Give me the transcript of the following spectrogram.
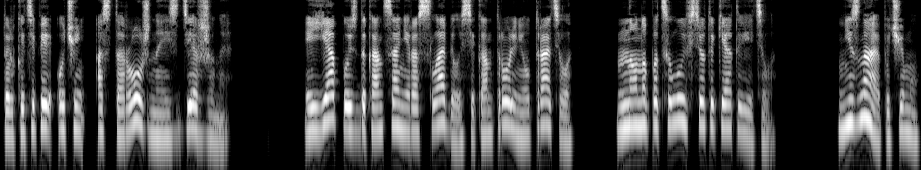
только теперь очень осторожная и сдержанная. И я, пусть до конца не расслабилась и контроль не утратила, но на поцелуй все-таки ответила. Не знаю почему.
